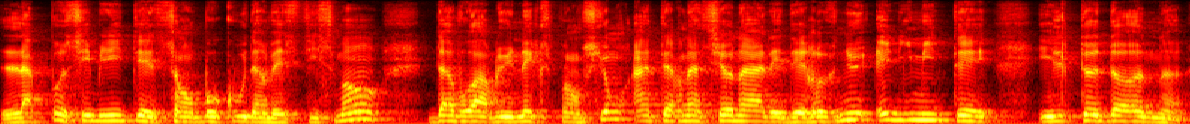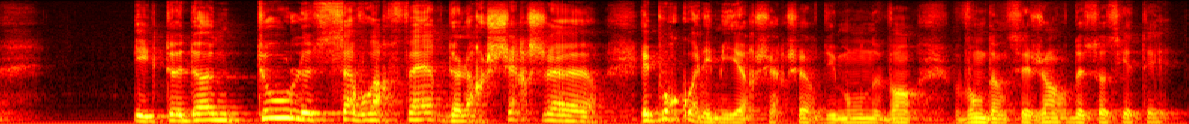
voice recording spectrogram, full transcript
la possibilité, sans beaucoup d'investissement, d'avoir une expansion internationale et des revenus illimités. Ils te donnent ils te donnent tout le savoir-faire de leurs chercheurs. Et pourquoi les meilleurs chercheurs du monde vont, dans ce genre de société?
